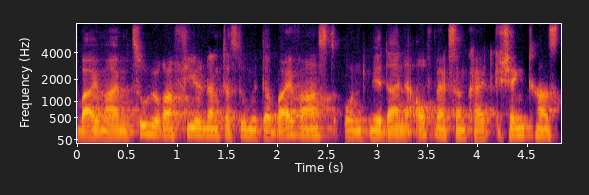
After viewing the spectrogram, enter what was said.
bei meinem Zuhörer. Vielen Dank, dass du mit dabei warst und mir deine Aufmerksamkeit geschenkt hast.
